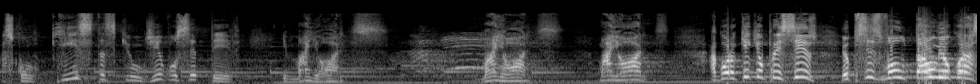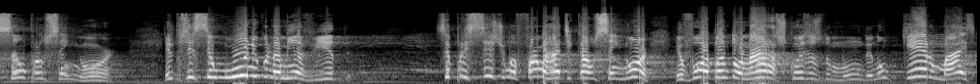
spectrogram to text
as conquistas que um dia você teve e maiores. Maiores, maiores. Agora o que, que eu preciso? Eu preciso voltar o meu coração para o Senhor. Ele precisa ser o único na minha vida. Você precisa de uma forma radical, Senhor, eu vou abandonar as coisas do mundo. Eu não quero mais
